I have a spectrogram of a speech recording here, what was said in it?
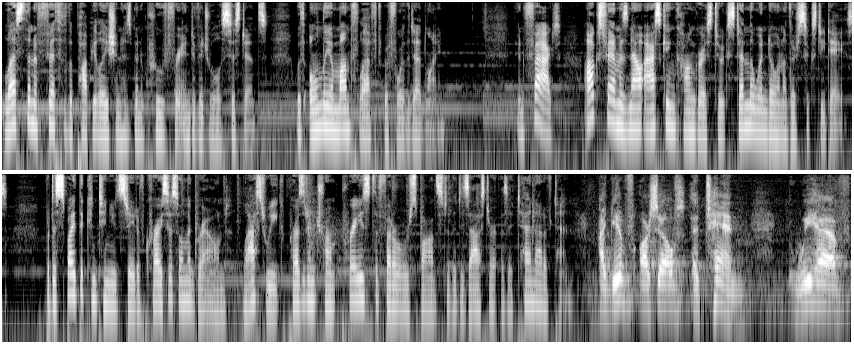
less than a fifth of the population has been approved for individual assistance, with only a month left before the deadline. In fact, Oxfam is now asking Congress to extend the window another 60 days. But despite the continued state of crisis on the ground, last week President Trump praised the federal response to the disaster as a 10 out of 10. I give ourselves a 10. We have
